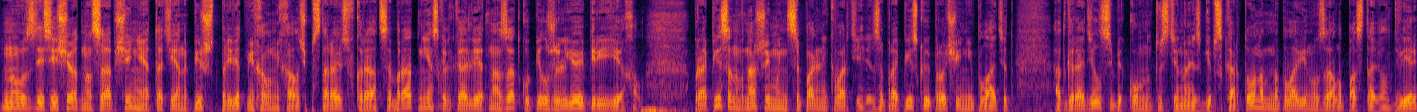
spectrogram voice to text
Ну, вот здесь еще одно сообщение. Татьяна пишет. Привет, Михаил Михайлович. Постараюсь вкратце. Брат несколько лет назад купил жилье и переехал. Прописан в нашей муниципальной квартире. За прописку и прочее не платит. Отгородил себе комнату стеной с гипсокартоном. Наполовину зала поставил дверь.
